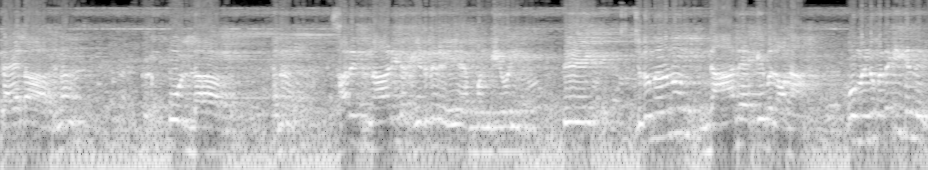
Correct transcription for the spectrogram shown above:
ਕਹਿਲਾ ਹੈ ਭੋਲਾ, ਹੈਨਾ? ਸਾਰੇ ਨਾਲ ਹੀ ਤਾਂ ਖੇਡਦੇ ਰਹੇ ਆ ਮੰਗੇ ਹੋਣੀ। ਤੇ ਜਦੋਂ ਮੈਂ ਉਹਨਾਂ ਨੂੰ ਨਾਂ ਲੈ ਕੇ ਬੁਲਾਉਣਾ, ਉਹ ਮੈਨੂੰ ਪਤਾ ਕੀ ਕਹਿੰਦੇ?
